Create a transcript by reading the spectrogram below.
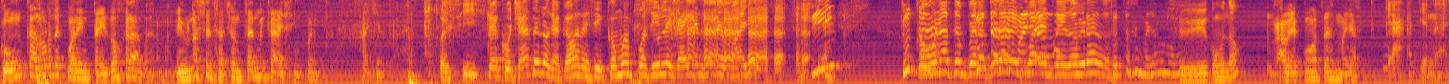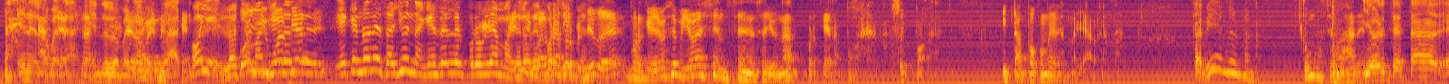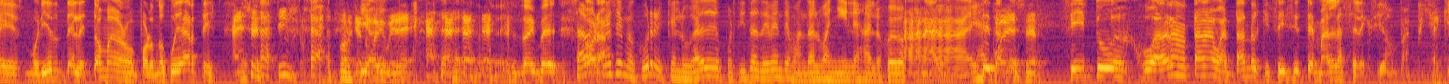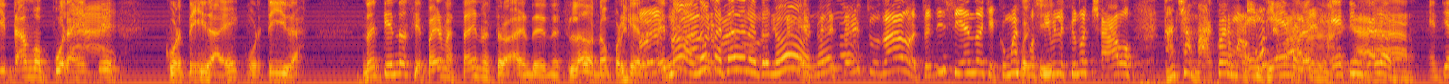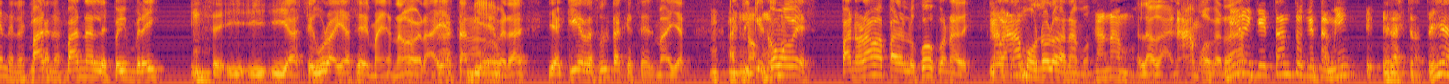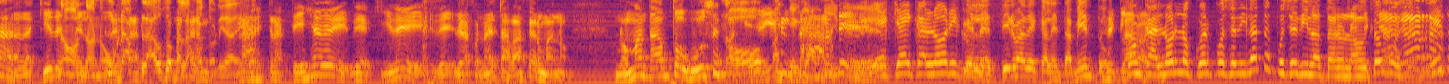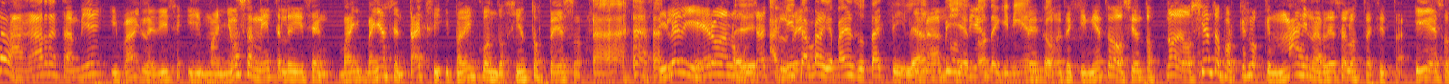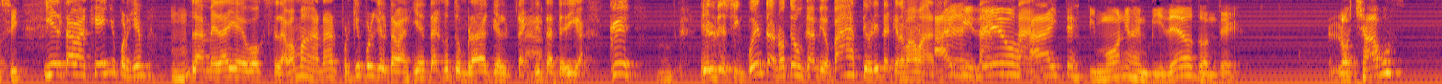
con un calor de 42 grados, hermano? Y una sensación térmica de 50 aquí en trabajo. Pues sí. ¿Te escuchaste lo que acabas de decir? ¿Cómo es posible que alguien se desmaye? ¿Sí? ¿Tú te- Con una tú te temperatura de desmayado? 42 grados. ¿Tú te has desmayado? no? Sí, ¿cómo no? A ver, ¿cómo te desmayaste? Ya, tiene años. En el homenaje, en el homenaje homenaje. clásico. Oye, los chamaquitos es, que no desayunan, ese es el problema de los igual me ha sorprendido, ¿eh? Porque yo a veces me iba a des- desayunar porque era pobre, hermano. Soy pobre. Y tampoco me desmayaba, hermano. Está bien, hermano. ¿Cómo se va a Y ahorita estás eh, muriéndote el estómago por no cuidarte. A eso es distinto, porque no me cuidé. Exacto. ¿Sabes Ahora, qué se me ocurre? Que en lugar de deportistas deben de mandar albañiles a los Juegos Ah, ese Puede ser. Si tus jugadores no están aguantando, quizá hiciste mal la selección, papi. Aquí estamos pura gente curtida, ¿eh? Curtida. No entiendo si Spider-Man está de nuestro, de nuestro lado o no, porque Estoy de No, lado, nunca está de nuestro- no, Estoy- no, Estoy no. de tu lado. Estoy diciendo que cómo es Pues sí. posible que unos chavos tan chamacos, hermano. ¿cómo se Entiéndelo, es, es team calor. Entiéndelo, es team van, calor. van al Spain Break y, se, y, y, y aseguro allá se desmayan, ¿no? ¿Verdad? Allá Ah, están bien, ¿verdad? Y aquí resulta que se desmayan. Así no, que, no. ¿cómo ves? Panorama para los juegos con ADE. ¿Lo Ganamos. ganamos o no lo ganamos? Ganamos. Lo ganamos, ¿verdad? Miren que tanto que también eh, la estrategia de aquí de, No, de- no, no, un aplauso para las autoridades, La ¿eh? estrategia de, de aquí de, de, de la jornada de Tabasco, hermano. No mandar autobuses No, para que para lleguen que caminen, tarde. ¿eh? Es que hay calor y que les sirva de calentamiento. Sí, claro. con calor los cuerpos se dilatan, pues se dilataron los autobuses. agarran también y van y le dicen, y mañosamente le dicen, "Vay- váyanse en taxi y paguen con 200 pesos. Ah. Así le dijeron a los Le muchachos. Aquí están para que paguen su taxi. Le dan un billetón de 500. De 500 a 200. No, de 200 porque es lo que más enardece a los taxistas. Y eso sí, Y el tabaqueño, por ejemplo, la medalla de box la vamos a ganar. ¿Por qué? Porque el tabaqueño está acostumbrado a que el taxista te diga, ¿qué? El de 50 no tengo un cambio. Bájate ahorita que nos vamos a hay tan, videos, tan, tan. hay testimonios en videos donde los chavos,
